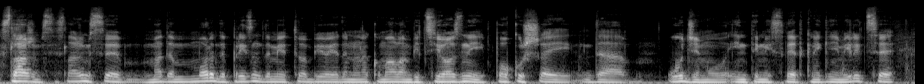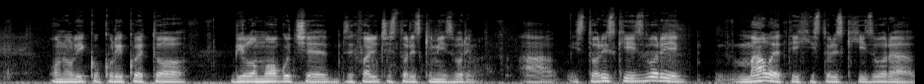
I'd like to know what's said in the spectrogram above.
Slažem se, slažem se, mada moram da priznam da mi je to bio jedan onako malo ambiciozni pokušaj da uđem u intimni svet knjeginje Milice, onoliko koliko je to bilo moguće zahvaljujući istorijskim izvorima. A istorijski izvori, malo je tih istorijskih izvora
